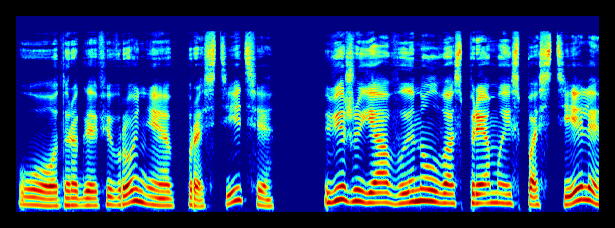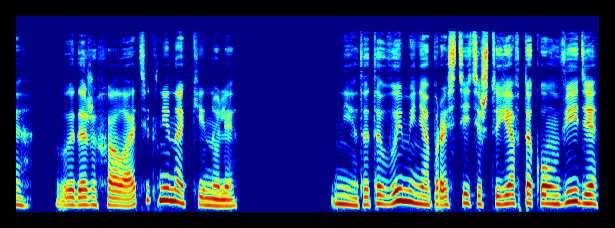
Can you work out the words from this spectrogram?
«О, дорогая Феврония, простите. Вижу, я вынул вас прямо из постели. Вы даже халатик не накинули». «Нет, это вы меня простите, что я в таком виде.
